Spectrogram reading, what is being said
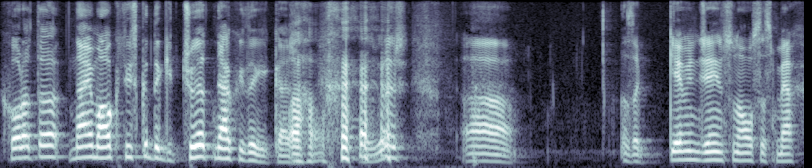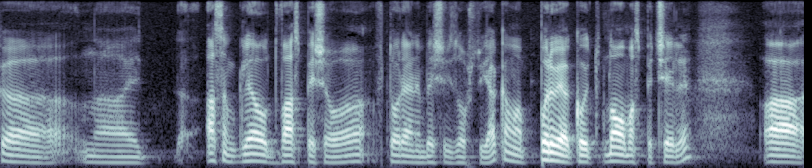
хората най-малкото искат да ги чуят някой да ги каже. Аха. Разбираш? А, за Кевин Джеймс много се смях а, на... Аз съм гледал два спешала, втория не беше изобщо як, ама първия, който много ма спечели. А,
